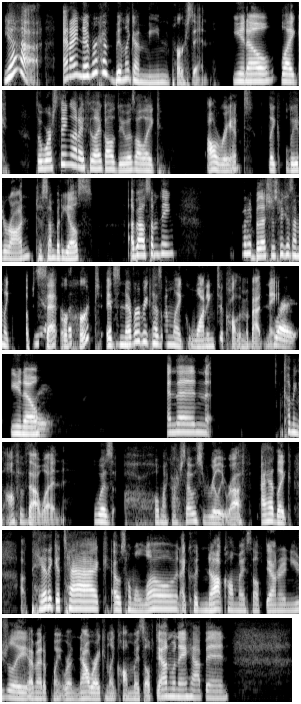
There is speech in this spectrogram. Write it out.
Yeah. And I never have been like a mean person, you know? Like the worst thing that I feel like I'll do is I'll like I'll rant like later on to somebody else about something. But it- But that's just because I'm like upset or hurt. It's never because I'm like wanting to call them a bad name, Right. you know? Right. And then coming off of that one was oh my gosh, that was really rough. I had like a panic attack. I was home alone. I could not calm myself down. And usually I'm at a point where now where I can like calm myself down when they happen.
